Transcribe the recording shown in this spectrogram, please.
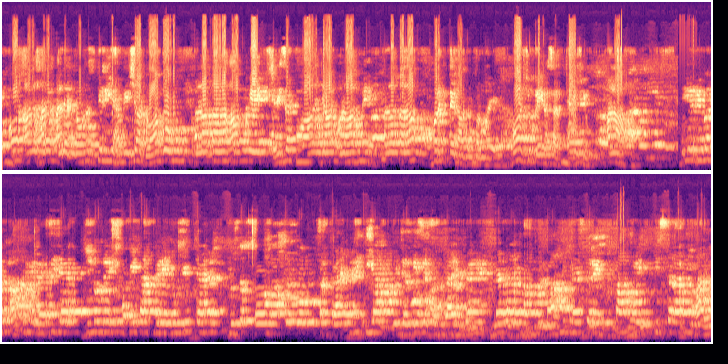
और अल हरम इलेक्ट्रॉनिक्स के लिए हमेशा दुआ को हूँ। अल्लाह ताला आपके रिज़ल्ट माल जान औलाद में अल्लाह ताला बरकत नाज़िल फरमाए। बहुत शुक्रिया, सर। थैंक यू अल्लाह ये है जिन्होंने अभी तक मेरे यूट्यूब चैनल यूसुफ मास्टर को सब्सक्राइब नहीं किया। वो जल्दी से सब्सक्राइब करें को प्रेस करें, ताकि इस तरह की पहले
